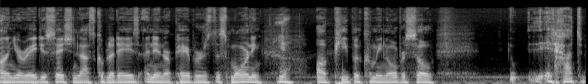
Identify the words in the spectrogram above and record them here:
on your radio station last couple of days and in our papers this morning yeah. of people coming over. So it had to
